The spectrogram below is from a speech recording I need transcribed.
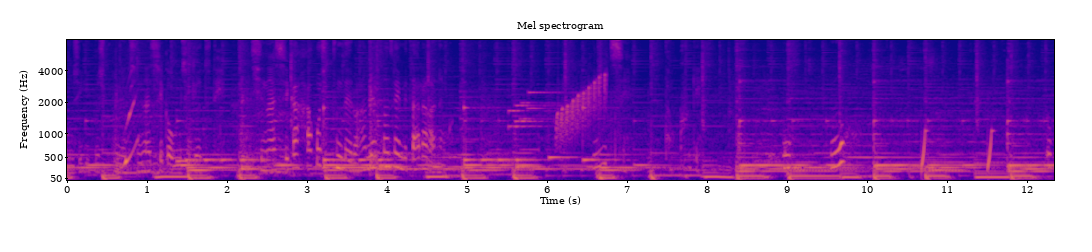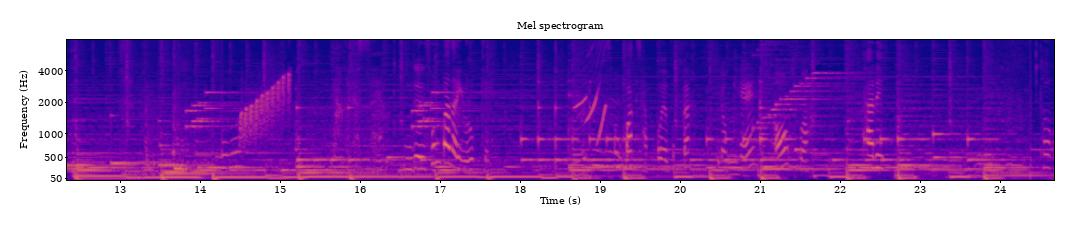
움직이고 싶으면 진아 씨가 움직여도 돼. 진아 씨가 하고 싶은 대로 하면 선생님이 따라가는 거. 그렇지. 더 크게. 오, 오. 또. 다 그렸어요. 이제 손바닥 이렇게. 손 꽉 잡고 해볼까? 이렇게. 어, 좋아. 다리. 더,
